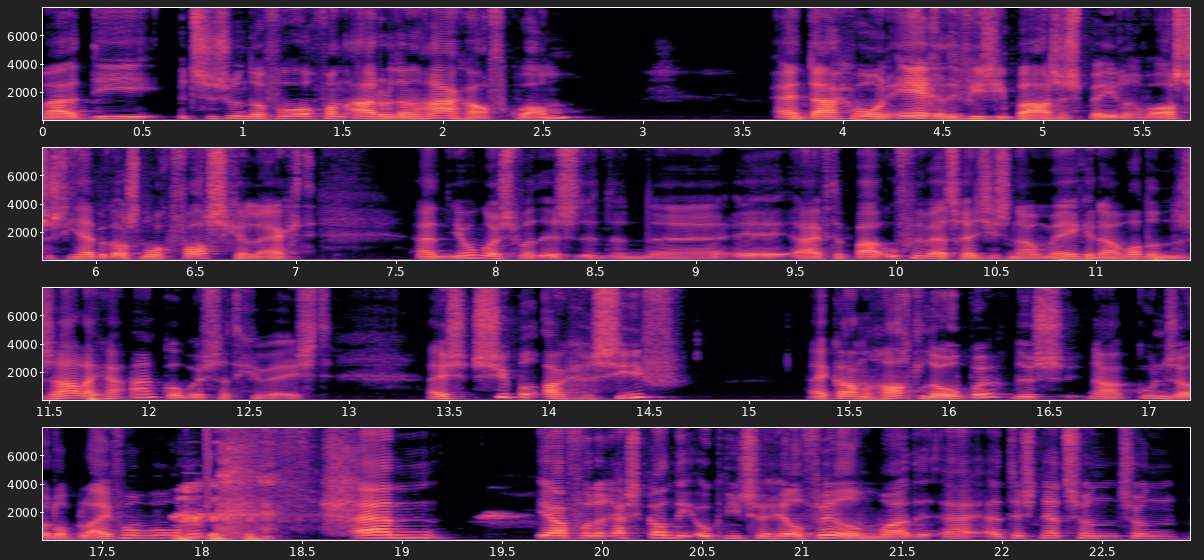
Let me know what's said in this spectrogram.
Maar die het seizoen daarvoor van ADO Den Haag afkwam. En daar gewoon eredivisie basisspeler was. Dus die heb ik alsnog vastgelegd. En jongens, wat is het? Een, uh, hij heeft een paar oefenwedstrijdjes nou meegedaan. Wat een zalige aankoop is dat geweest. Hij is super agressief. Hij kan hard lopen. Dus nou, Koen zou er blij van worden. en ja, voor de rest kan hij ook niet zo heel veel. Maar het is net zo'n zo'n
